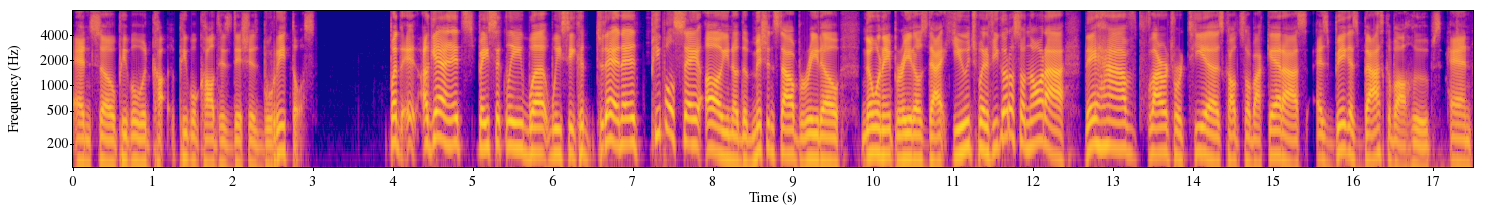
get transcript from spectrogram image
and so people would call, people called his dishes burritos but it, again, it's basically what we see today. And it, people say, oh, you know, the mission style burrito, no one ate burritos that huge. But if you go to Sonora, they have flour tortillas called sobaqueras as big as basketball hoops. And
